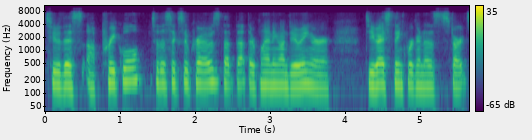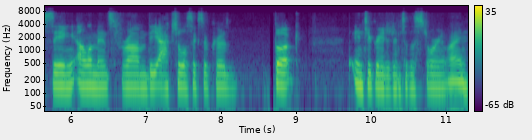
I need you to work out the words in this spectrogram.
to this uh, prequel to the Six of Crows that that they're planning on doing, or do you guys think we're gonna start seeing elements from the actual Six of Crows book integrated into the storyline?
